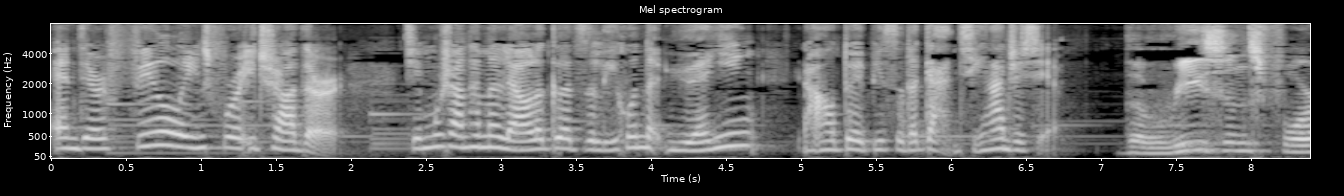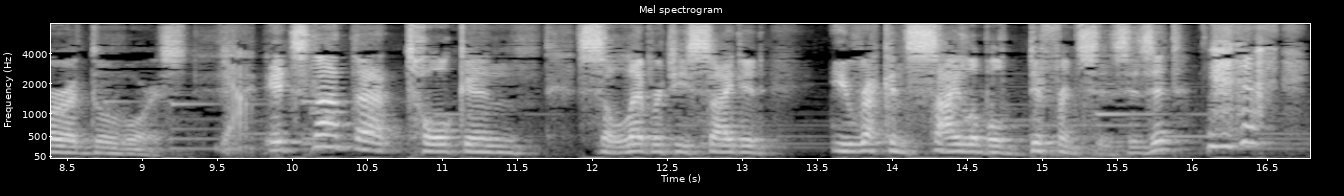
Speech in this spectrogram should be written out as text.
and their feelings for each other. 节目上他们聊了各自离婚的原因，然后对彼此的感情啊这些。 the reasons for a divorce. Yeah. It's not that token celebrity cited irreconcilable differences, is it?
